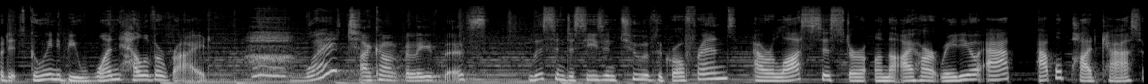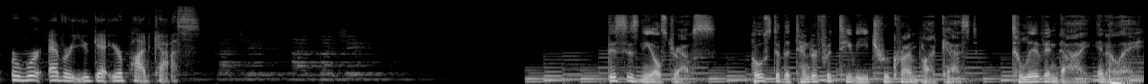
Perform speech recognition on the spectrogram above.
but it's going to be one hell of a ride. what? I can't believe this. Listen to season two of The Girlfriends, Our Lost Sister on the iHeartRadio app, Apple Podcasts, or wherever you get your podcasts. This is Neil Strauss, host of the Tenderfoot TV True Crime Podcast, To Live and Die in LA.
